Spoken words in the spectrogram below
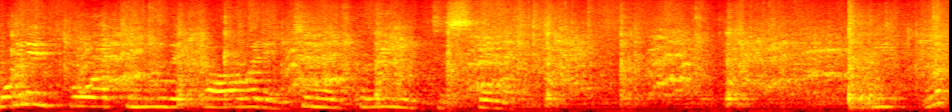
One and four to move it forward and two and three to spin it. You- whoop.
